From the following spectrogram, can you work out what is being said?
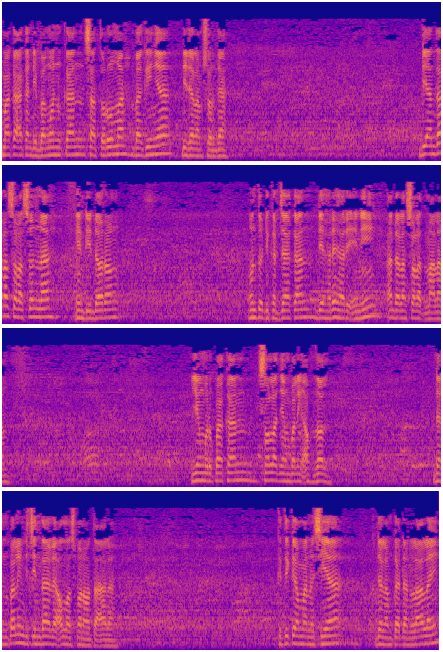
Maka akan dibangunkan satu rumah baginya di dalam surga di antara sholat sunnah yang didorong Untuk dikerjakan di hari-hari ini adalah sholat malam. Yang merupakan sholat yang paling afdal Dan paling dicintai oleh Allah SWT Ketika manusia dalam keadaan lalai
